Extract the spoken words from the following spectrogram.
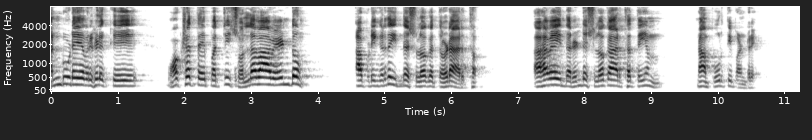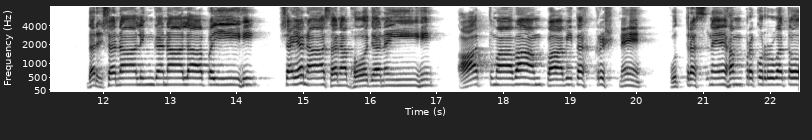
அன்புடையவர்களுக்கு மோட்சத்தை பற்றி சொல்லவா வேண்டும்? அப்படிங்கிறது இந்த ஸ்லோகத்தோட அர்த்தம். ஆகவே இந்த ரெண்டு ஸ்லோகார்த்தத்தையும் நான் பூர்த்தி பண்ணுறேன் தர்சனாலிங்கனாலாபை சயனாசன போஜனை ஆத்மாவாம் பாவித கிருஷ்ணே புத்திரஸ்நேகம் பிரகுர்வத்தோ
